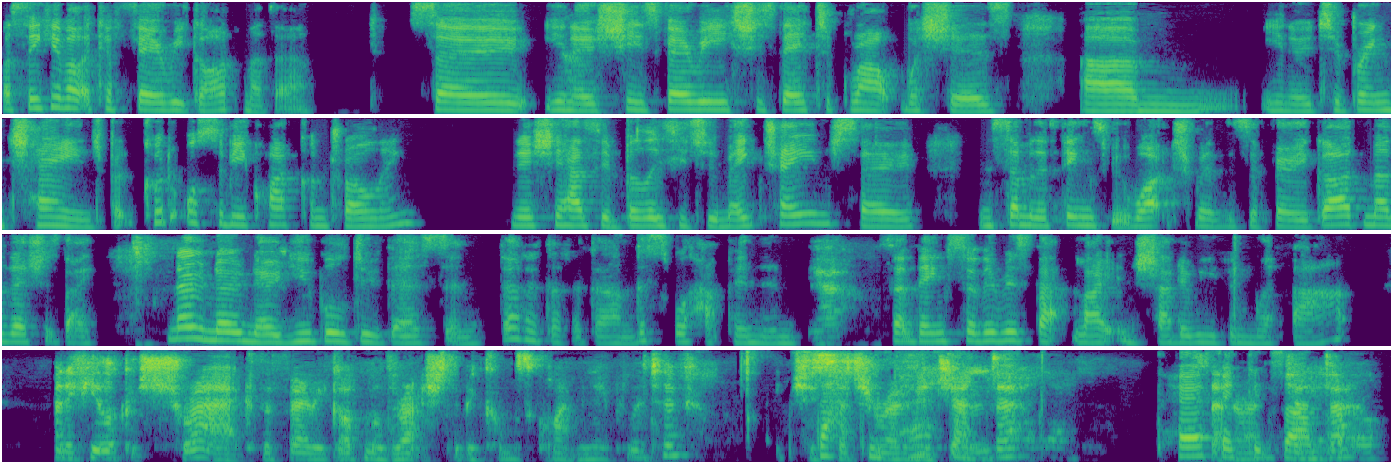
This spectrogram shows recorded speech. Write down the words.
was thinking about like a fairy godmother so you know she's very she's there to grant wishes um you know to bring change but could also be quite controlling. You know she has the ability to make change. So in some of the things we watch where there's a fairy godmother she's like no no no you will do this and da da da da, da and this will happen and yeah. something. So there is that light and shadow even with that. And if you look at shrek the fairy godmother actually becomes quite manipulative. She sets her own agenda perfect example.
